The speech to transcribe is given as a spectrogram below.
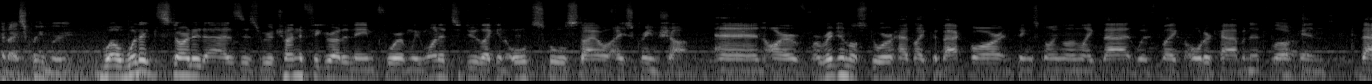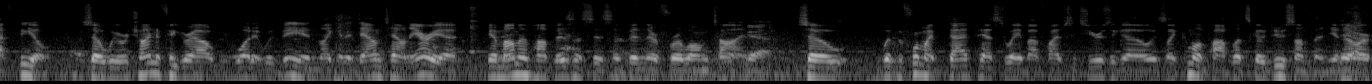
and Ice Creamery. Well, what it started as is we were trying to figure out a name for it, and we wanted to do like an old school style ice cream shop. And our original store had like the back bar and things going on like that with like older cabinet look and that feel. So we were trying to figure out what it would be, and like in a downtown area, you know, mom and pop businesses have been there for a long time. Yeah. So but before my dad passed away about five six years ago, it's like, come on, pop, let's go do something, you know, Yeah. or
